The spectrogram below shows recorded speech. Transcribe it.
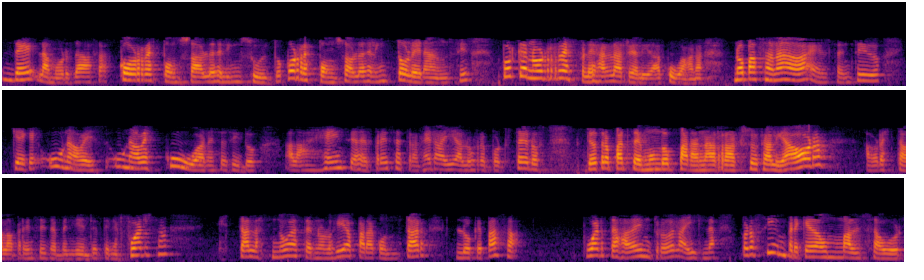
de la mordaza, corresponsables del insulto, corresponsables de la intolerancia, porque no reflejan la realidad cubana. No pasa nada en el sentido que, una vez, una vez Cuba necesitó a las agencias de prensa extranjera y a los reporteros de otra parte del mundo para narrar su realidad. Ahora, ahora está la prensa independiente, tiene fuerza, están las nuevas tecnologías para contar lo que pasa puertas adentro de la isla, pero siempre queda un mal sabor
